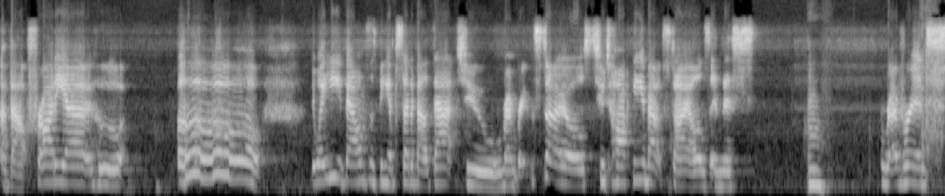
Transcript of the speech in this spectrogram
about Fraudia, who, oh, the way he balances being upset about that to remembering Stiles to talking about Stiles in this Mm. reverent,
